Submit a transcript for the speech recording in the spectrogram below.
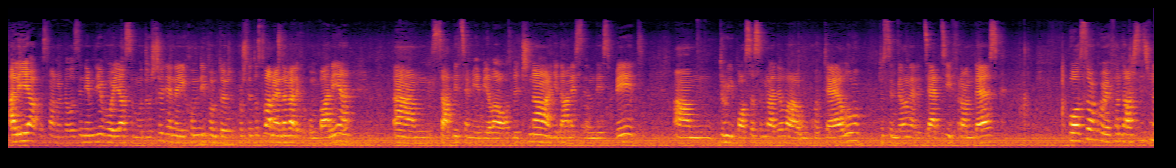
ali je jako stvarno bilo zanimljivo, ja sam oduševljena i Home Depot, to je, pošto je to stvarno jedna velika kompanija, um, satnica mi je bila odlična, 11.75, um, drugi posao sam radila u hotelu, tu sam bila na recepciji, front desk, posao koji je fantastičan,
